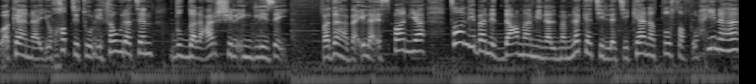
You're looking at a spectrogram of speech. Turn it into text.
وكان يخطط لثورة ضد العرش الإنجليزي. فذهب إلى إسبانيا طالبا الدعم من المملكة التي كانت توصف حينها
